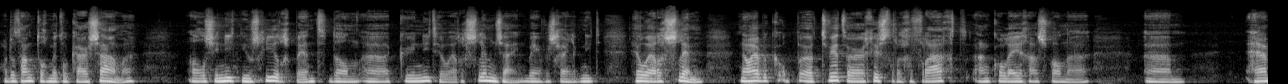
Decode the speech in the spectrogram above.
maar dat hangt toch met elkaar samen. Als je niet nieuwsgierig bent, dan eh, kun je niet heel erg slim zijn. Ben je waarschijnlijk niet heel erg slim. Nou heb ik op eh, Twitter gisteren gevraagd aan collega's van... ehm, hè,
